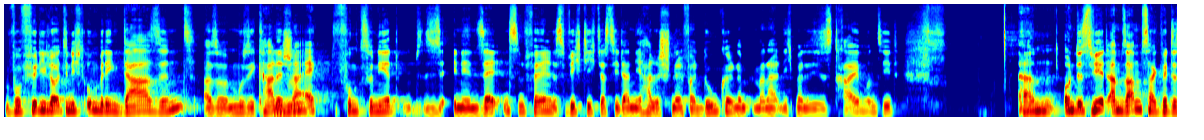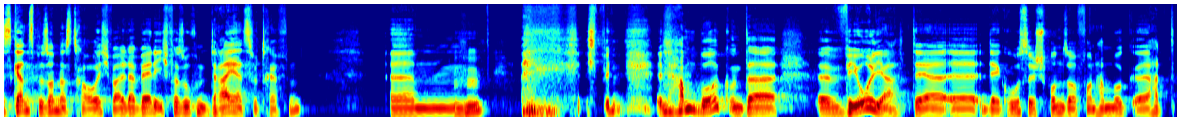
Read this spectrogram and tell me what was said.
wofür die Leute nicht unbedingt da sind. Also musikalischer Act funktioniert in den seltensten Fällen. Ist wichtig, dass die dann die Halle schnell verdunkeln, damit man halt nicht mehr dieses Treiben und sieht. Ähm, und es wird am Samstag wird es ganz besonders traurig, weil da werde ich versuchen, Dreier zu treffen. Ähm, Mhm. ich bin in Hamburg und da äh, Veolia, der, äh, der große Sponsor von Hamburg, äh, hat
